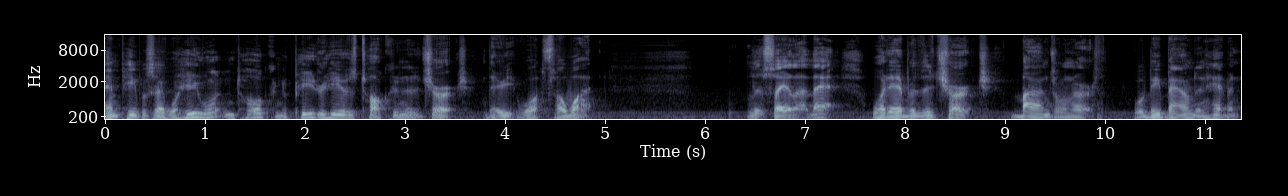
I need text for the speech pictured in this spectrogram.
And people say, Well, he wasn't talking to Peter, he was talking to the church. There you well, so what? Let's say it like that. Whatever the church binds on earth will be bound in heaven.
